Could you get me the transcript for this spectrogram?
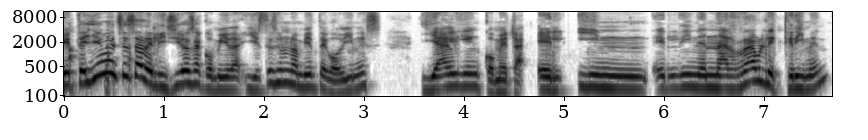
que te lleves esa deliciosa comida y estés en un ambiente godines y alguien cometa el, el inenarrable crimen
